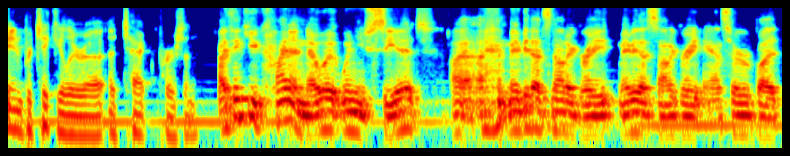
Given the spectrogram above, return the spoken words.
In particular, a, a tech person. I think you kind of know it when you see it. Maybe that's not a great maybe that's not a great answer, but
